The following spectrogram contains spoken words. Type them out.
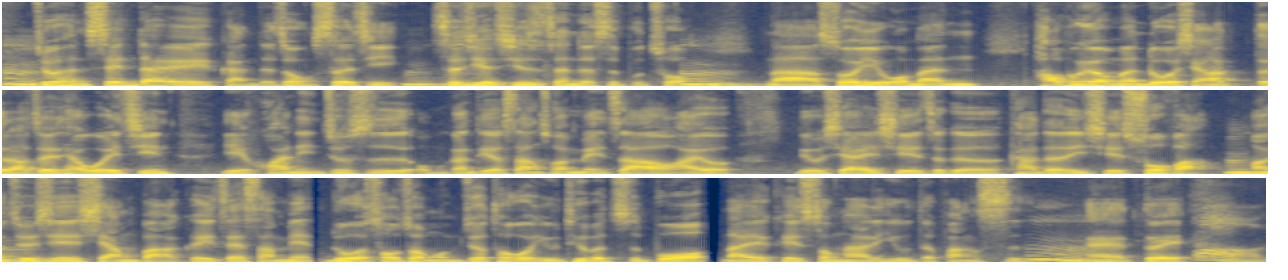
嗯、就很现代感的这种设计，嗯、设计的其实真的是不错。嗯，那所以我们好朋友们如果想要得到这条围巾，也欢迎就是我们刚提到上传美照，还有留下一些这个他的一些说法、嗯、啊，就一些想法可以在上面。如果抽中，我们就透过 YouTube 直播，那也可以送他礼物的方式。嗯，哎，对。哦，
